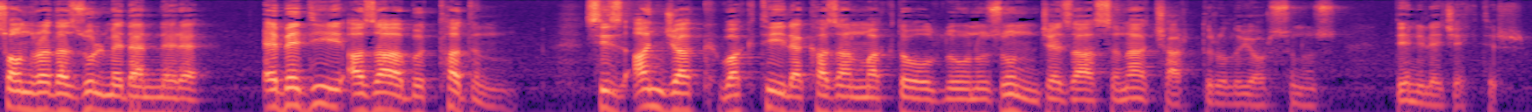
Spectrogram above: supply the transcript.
Sonra da zulmedenlere ebedi azabı tadın. Siz ancak vaktiyle kazanmakta olduğunuzun cezasına çarptırılıyorsunuz denilecektir.''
